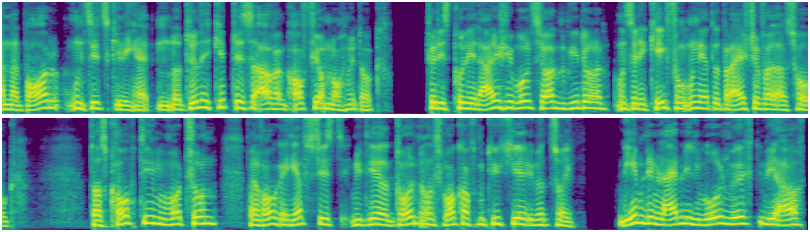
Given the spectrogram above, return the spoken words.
einer Bar und Sitzgelegenheiten. Natürlich gibt es auch einen Kaffee am Nachmittag. Für das kulinarische Wohl sorgen wieder unsere Kek von Unertel Preisstoffer aus Haag. Das Kochteam hat schon beim Hager Herbstfest mit ihrer tollen und schmackhaften Küche überzeugt. Neben dem leiblichen Wohl möchten wir auch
